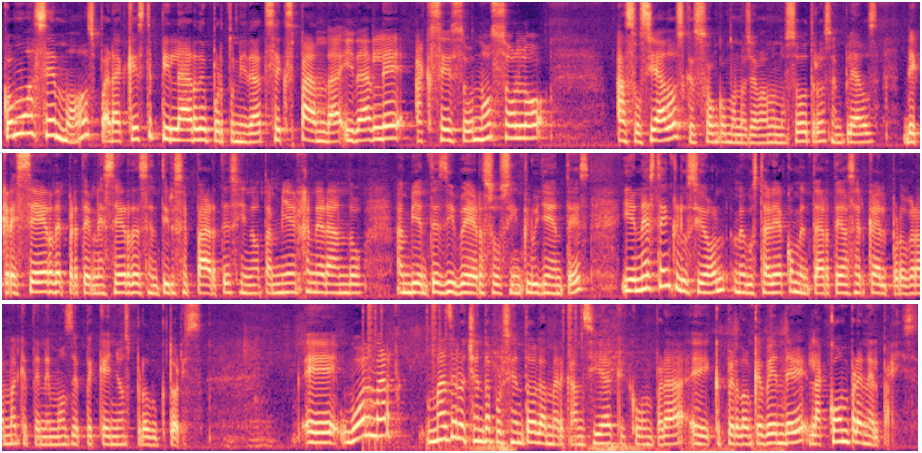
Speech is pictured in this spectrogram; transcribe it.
cómo hacemos para que este pilar de oportunidad se expanda y darle acceso no solo asociados, que son como nos llamamos nosotros, empleados, de crecer, de pertenecer, de sentirse parte, sino también generando ambientes diversos, incluyentes. Y en esta inclusión me gustaría comentarte acerca del programa que tenemos de pequeños productores. Eh, Walmart, más del 80% de la mercancía que compra, eh, perdón, que vende, la compra en el país.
